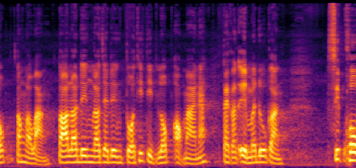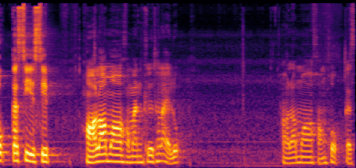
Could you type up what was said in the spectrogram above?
ลบต้องระวัง ตอนเราดึงเราจะดึงตัวที่ติดลบออกมานะ แต่ก่อนอื่นมาดูก่อน 16 กับ 40 หอรอมอของมันคือเท่าไหร่ลูก หอรอมอของ6กับ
